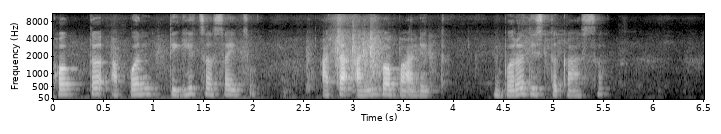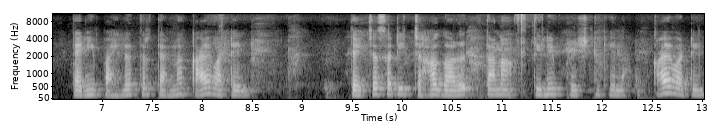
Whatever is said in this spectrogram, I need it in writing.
फक्त आपण तिघेच असायचो. आता आई बाबा आलेत. बरं दिसतं का असं? त्यांनी पाहिलं तर त्यांना काय वाटेल? त्याच्यासाठी चहा गाळताना तिने प्रश्न केला. काय वाटेल?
